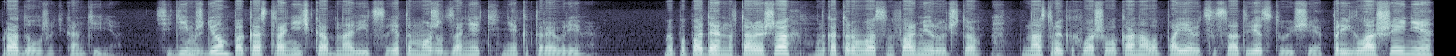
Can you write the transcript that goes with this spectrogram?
«Продолжить», «Continue». Сидим, ждем, пока страничка обновится. Это может занять некоторое время. Мы попадаем на второй шаг, на котором вас информируют, что в настройках вашего канала появится соответствующее приглашение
